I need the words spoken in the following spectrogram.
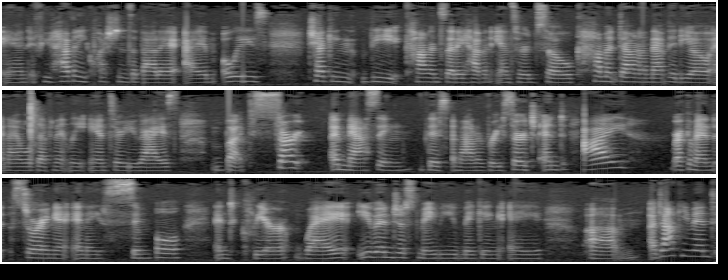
and if you have any questions about it I'm always checking the comments that I haven't answered so comment down on that video and I will definitely answer you guys but start amassing this amount of research and I recommend storing it in a simple and clear way even just maybe making a um, a document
